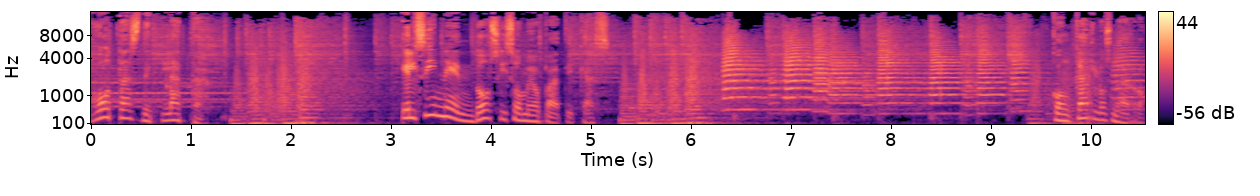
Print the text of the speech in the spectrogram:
Gotas de plata. El cine en dosis homeopáticas. Con Carlos Narro.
